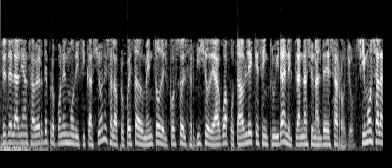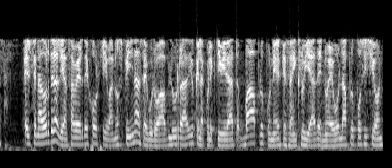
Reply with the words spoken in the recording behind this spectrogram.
Desde la Alianza Verde proponen modificaciones a la propuesta de aumento del costo del servicio de agua potable que se incluirá en el Plan Nacional de Desarrollo. Simón Salazar. El senador de la Alianza Verde, Jorge Iván Ospina, aseguró a Blue Radio que la colectividad va a proponer que sea incluida de nuevo la proposición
